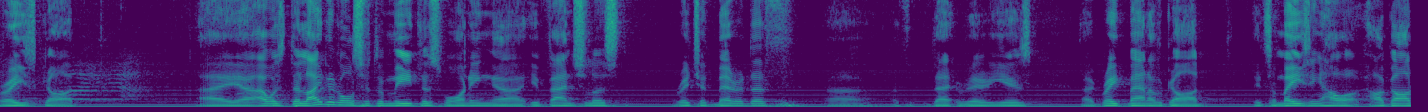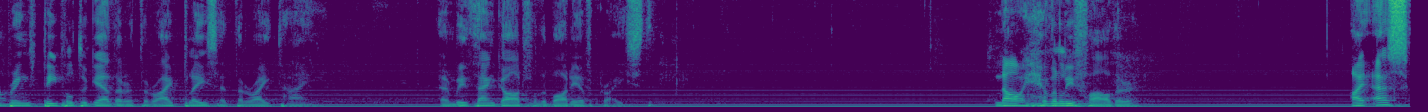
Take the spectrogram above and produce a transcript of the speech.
Praise God. I, uh, I was delighted also to meet this morning uh, evangelist Richard Meredith. Uh, that there he is, a great man of God. It's amazing how, how God brings people together at the right place at the right time. And we thank God for the body of Christ. Now, Heavenly Father, I ask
